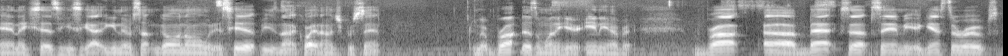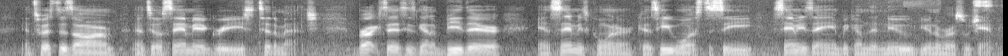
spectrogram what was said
And he says he's got, you know, something going on with his hip. He's not quite 100%. But Brock doesn't want to hear any of it. Brock uh, backs up Sami against the ropes and twists his arm until Sami agrees to the match. Brock says he's going to be there in Sami's corner because he wants to see Sami Zayn become the new Universal Champion.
